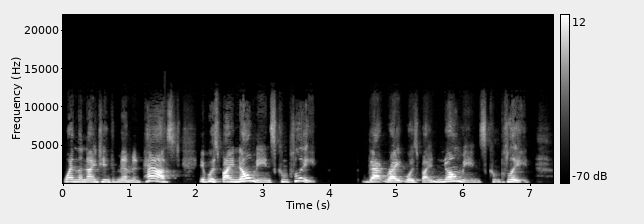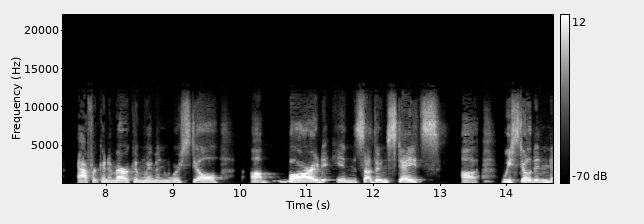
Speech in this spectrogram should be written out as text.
when the 19th Amendment passed, it was by no means complete. That right was by no means complete. African American women were still uh, barred in the southern states. Uh, we still didn't,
